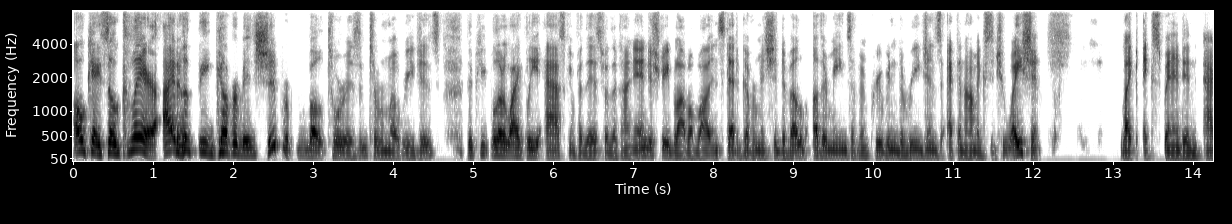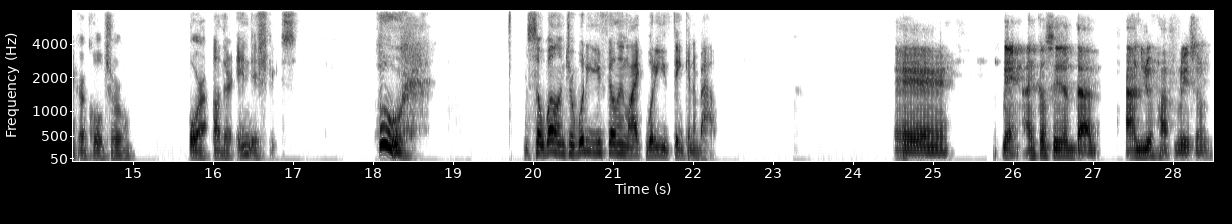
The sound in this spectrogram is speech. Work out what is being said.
Okay, so Claire, I don't think government should promote tourism to remote regions. The people are likely asking for this for the kind of industry, blah blah blah. Instead, government should develop other means of improving the region's economic situation, like expanding agricultural or other industries. Whew, so, Wellinger, what are you feeling like? What are you thinking about? Uh, yeah, I consider that Andrew have reason.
